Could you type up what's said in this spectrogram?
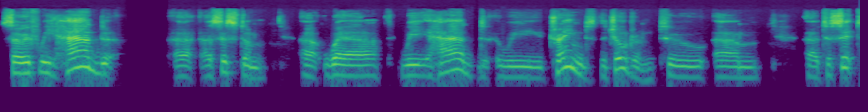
So if we had a, a system uh, where we had, we trained the children to um, uh, to sit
